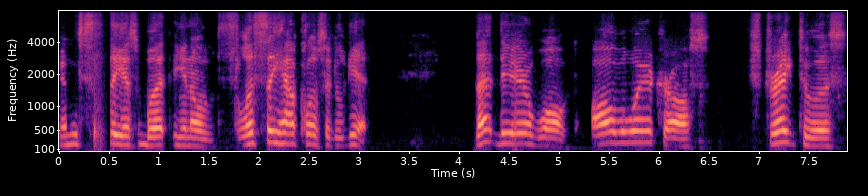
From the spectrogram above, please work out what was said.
gonna see us, but you know, let's see how close it'll get. That deer walked all the way across, straight to us,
